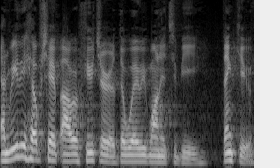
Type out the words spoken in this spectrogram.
and really help shape our future the way we want it to be. Thank you.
